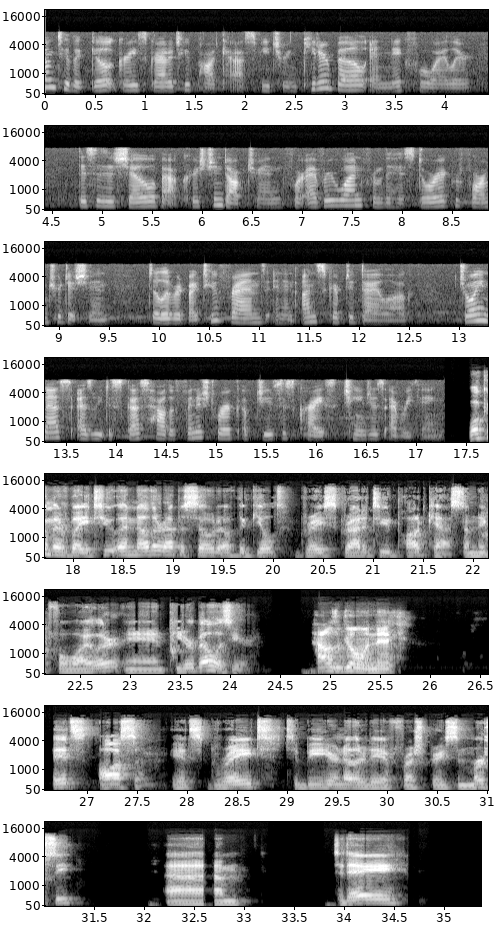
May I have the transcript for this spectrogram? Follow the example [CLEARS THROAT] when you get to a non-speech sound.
Welcome to the Guilt, Grace, Gratitude podcast featuring Peter Bell and Nick Fulweiler. This is a show about Christian doctrine for everyone from the historic Reformed tradition, delivered by two friends in an unscripted dialogue. Join us as we discuss how the finished work of Jesus Christ changes everything. Welcome, everybody, to another episode of the Guilt, Grace, Gratitude podcast. I'm Nick Fulweiler, and Peter Bell is here. How's it going, Nick? It's awesome. It's great to be here another day of fresh grace and mercy. Um, today,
